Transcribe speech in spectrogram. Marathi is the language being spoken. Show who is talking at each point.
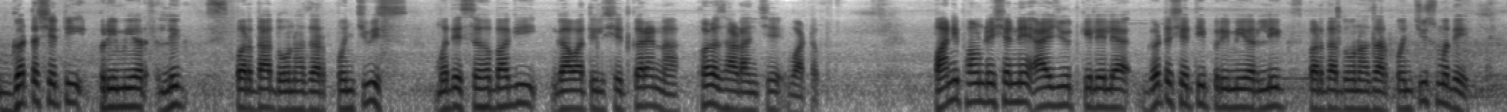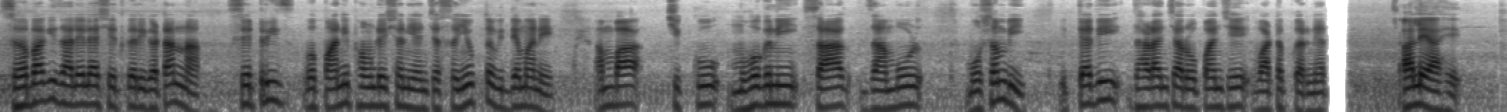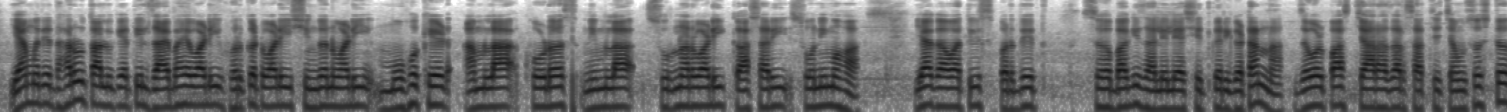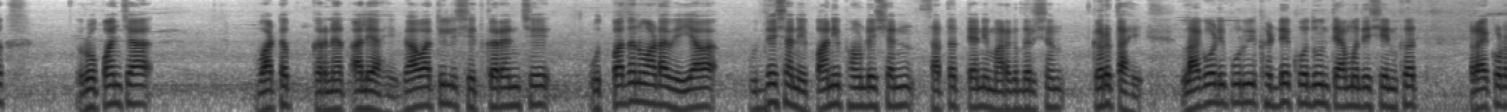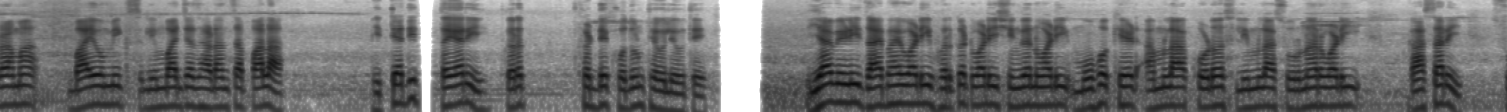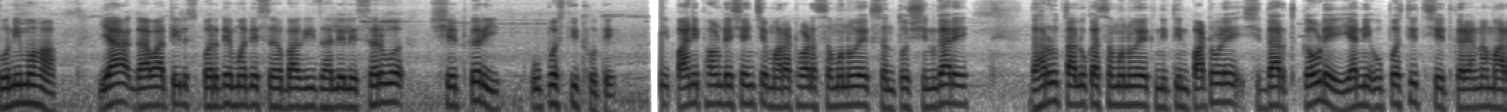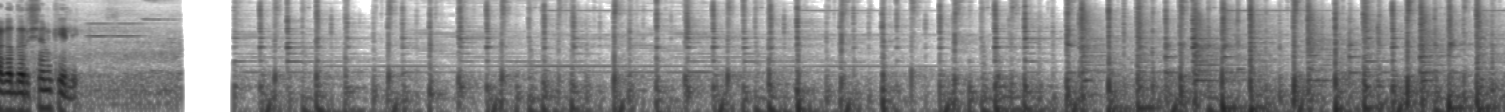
Speaker 1: गटशेती प्रीमियर लीग स्पर्धा दोन हजार पंचवीसमध्ये सहभागी गावातील शेतकऱ्यांना फळझाडांचे वाटप. पाणी फाउंडेशनने आयोजित केलेल्या गटशेती प्रीमियर लीग स्पर्धा दोन हजार पंचवीसमध्ये सहभागी झालेल्या शेतकरी गटांना सेट्रीज व पाणी फाउंडेशन यांच्या संयुक्त विद्यमाने आंबा चिक्कू मोहगनी साग जांभूळ मोसंबी इत्यादी झाडांच्या रोपांचे वाटप करण्यात आले आहे. यामध्ये धारूर तालुक्यातील जायभाईवाडी होरकटवाडी शिंगणवाडी मोहखेड आमला खोडस निमला सुरनारवाडी कासारी सोनीमोहा या गावातील स्पर्धेत सहभागी झालेल्या शेतकरी गटांना जवळपास चार हजार सातशे चौसष्ट रोपांच्या वाटप करण्यात आले आहे. गावातील शेतकऱ्यांचे उत्पादन वाढावे या उद्देशाने पाणी फाउंडेशन सातत्याने मार्गदर्शन करत आहे. लागवडीपूर्वी खड्डे खोदून त्यामध्ये शेणखत ट्रायकोड्रामा बायोमिक्स लिंबांच्या झाडांचा पाला इत्यादी तयारी करत खड्डे खोदून ठेवले होते. यावेळी जायभायवाडी फरकटवाडी शिंगणवाडी मोहखेड आमला खोडस लिमला सुरनारवाडी कासारी सोनीमोहा या गावातील स्पर्धेमध्ये सहभागी झालेले सर्व शेतकरी उपस्थित होते. पाणी फाउंडेशनचे मराठवाडा समन्वयक संतोष शिंगारे धारूर तालुका समन्वयक नितीन पाटोळे सिद्धार्थ कवडे यांनी उपस्थित शेतकऱ्यांना मार्गदर्शन केले.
